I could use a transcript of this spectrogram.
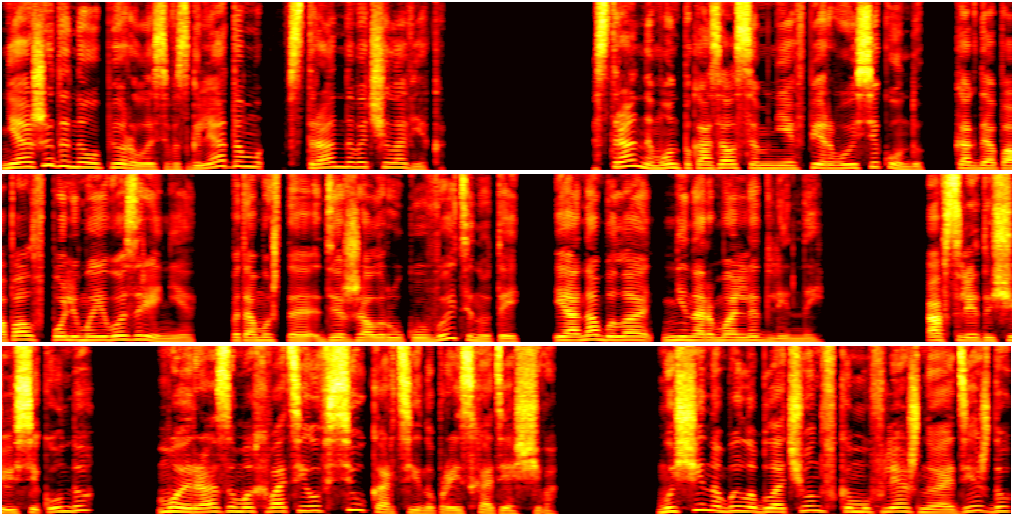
неожиданно уперлась взглядом в странного человека. Странным он показался мне в первую секунду, когда попал в поле моего зрения, потому что держал руку вытянутой, и она была ненормально длинной. А в следующую секунду мой разум охватил всю картину происходящего. Мужчина был облачен в камуфляжную одежду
